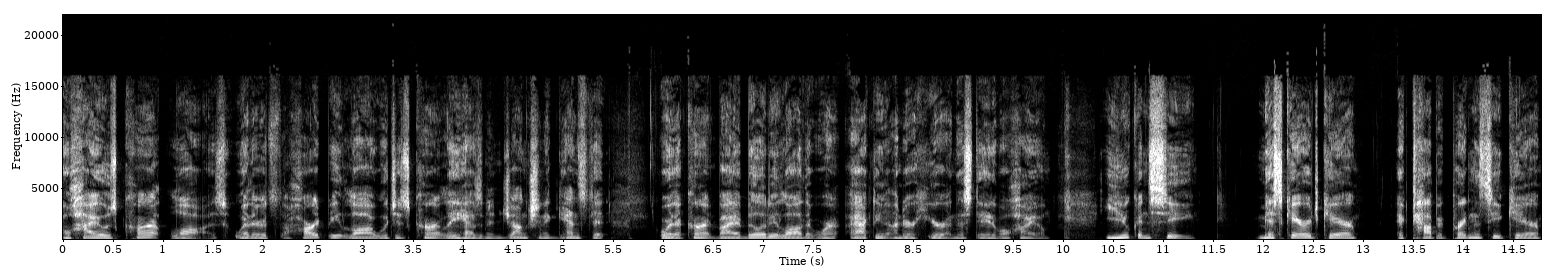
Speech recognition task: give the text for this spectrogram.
Ohio's current laws, whether it's the heartbeat law, which is currently has an injunction against it, or the current viability law that we're acting under here in the state of Ohio, you can see miscarriage care, ectopic pregnancy care,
